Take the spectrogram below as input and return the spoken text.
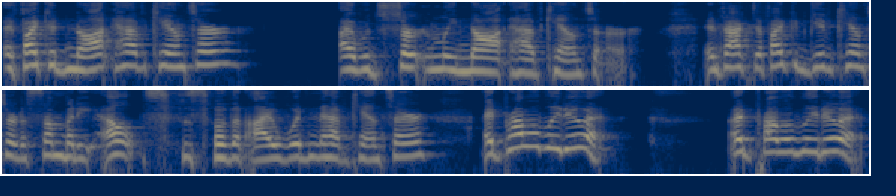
if I could not have cancer, I would certainly not have cancer. In fact, if I could give cancer to somebody else so that I wouldn't have cancer, I'd probably do it. I'd probably do it.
